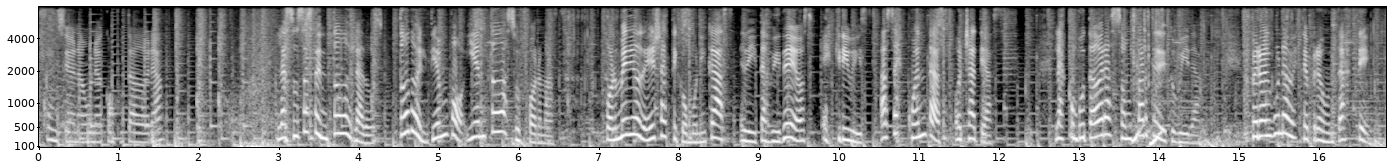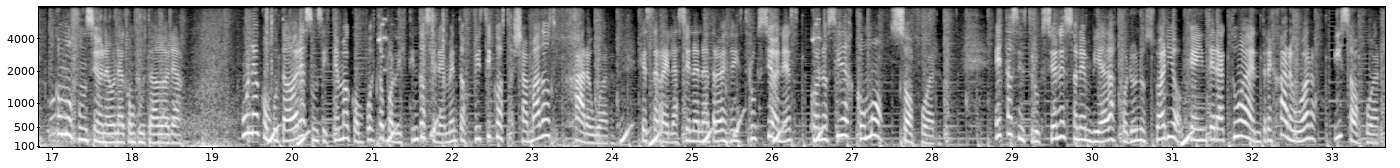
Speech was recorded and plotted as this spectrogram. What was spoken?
¿Cómo funciona una computadora? Las usas en todos lados, todo el tiempo y en todas sus formas. Por medio de ellas te comunicas, editas videos, escribís, haces cuentas o chateas. Las computadoras son parte de tu vida. Pero alguna vez te preguntaste, ¿cómo funciona una computadora? Una computadora es un sistema compuesto por distintos elementos físicos llamados hardware, que se relacionan a través de instrucciones conocidas como software. Estas instrucciones son enviadas por un usuario que interactúa entre hardware y software.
